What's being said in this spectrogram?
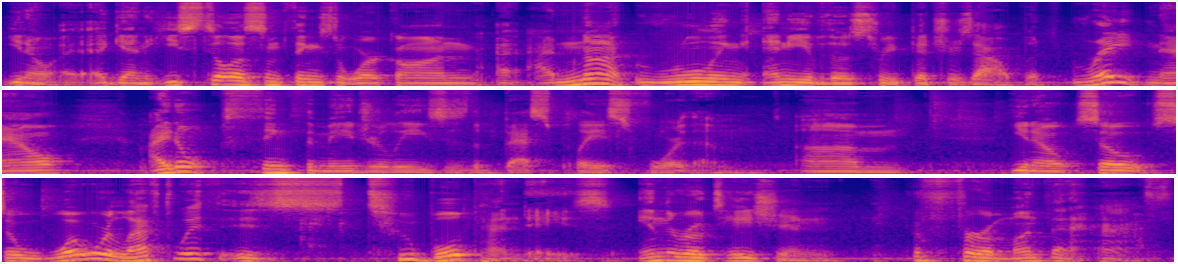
you know, again, he still has some things to work on. I, am not ruling any of those three pitchers out, but right now, I don't think the major leagues is the best place for them. Um, you know, so so what we're left with is two bullpen days in the rotation for a month and a half.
